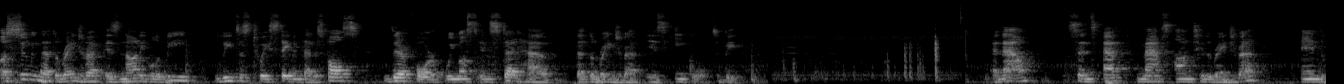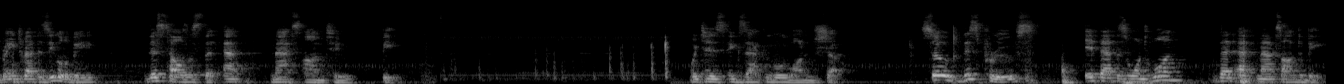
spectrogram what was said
assuming that the range of f is not equal to b leads us to a statement that is false, therefore we must instead have that the range of f is equal to b. And now, since f maps onto the range of f, and the range of f is equal to b, this tells us that f maps onto b, which is exactly what we wanted to show. So this proves if f is one-to-one, then f maps onto b.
